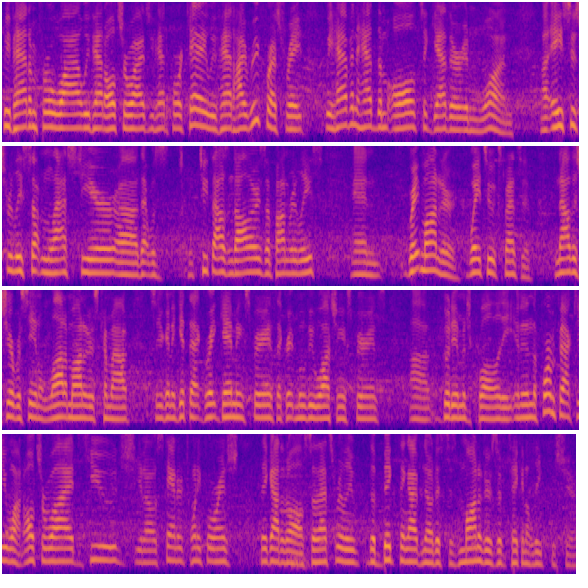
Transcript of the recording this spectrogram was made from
We've had them for a while. We've had ultra wides. We've had 4K. We've had high refresh rate. We haven't had them all together in one. Uh, Asus released something last year uh, that was $2,000 upon release, and great monitor, way too expensive. Now this year we're seeing a lot of monitors come out, so you're going to get that great gaming experience, that great movie watching experience, uh, good image quality, and in the form factor you want, ultra wide, huge, you know, standard 24 inch, they got it all. So that's really the big thing I've noticed is monitors have taken a leap this year.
